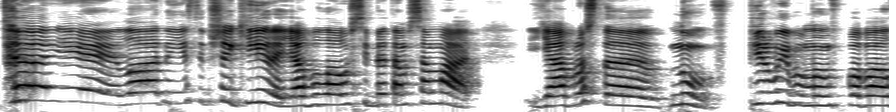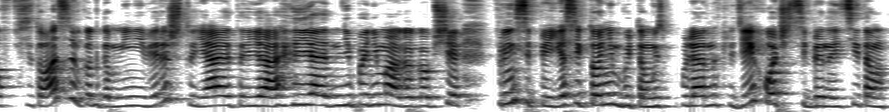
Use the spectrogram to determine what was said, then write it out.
Да не, ладно, если бы Шакира, я была у себя там сама. Я просто, ну, впервые, по-моему, попала в ситуацию, когда мне не верят, что я это я. Я не понимаю, как вообще, в принципе, если кто-нибудь там из популярных людей хочет себе найти там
